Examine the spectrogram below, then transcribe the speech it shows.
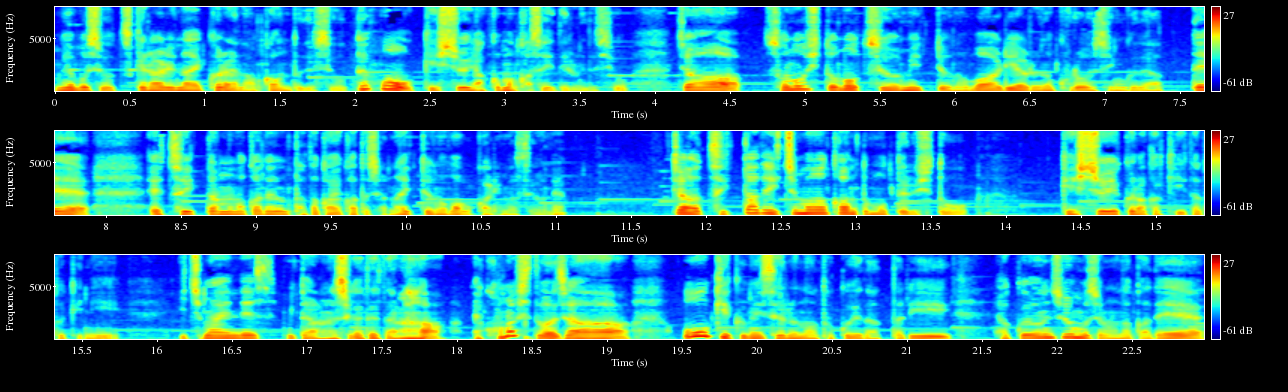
う目星をつけられないくらいのアカウントですよ。でも月収100万稼いでるんですよ。じゃあその人の強みっていうのはリアルのクロージングであってえツイッターの中での戦い方じゃないっていうのが分かりますよね。じゃあツイッターで1万アカウント持ってる人月収いくらか聞いた時に1万円ですみたいな話が出たらえこの人はじゃあ大きく見せるのは得意だったり140文字の中で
